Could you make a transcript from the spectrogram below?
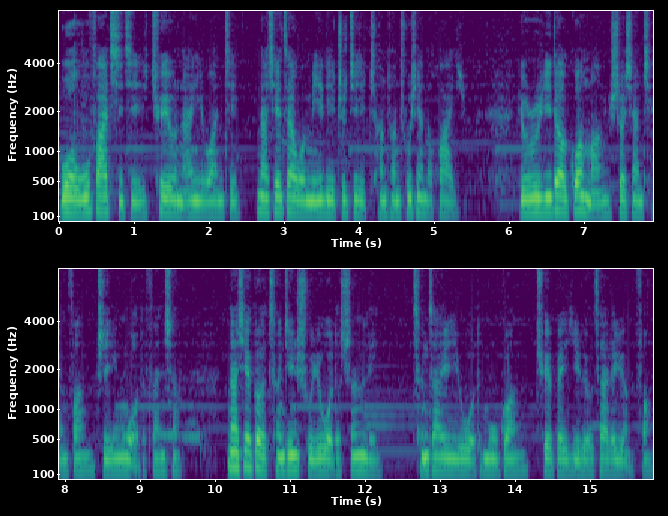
我无法企及，却又难以忘记那些在我迷离之际常常出现的话语，犹如一道光芒射向前方，指引我的方向。那些个曾经属于我的森林。存在于我的目光，却被遗留在了远方。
